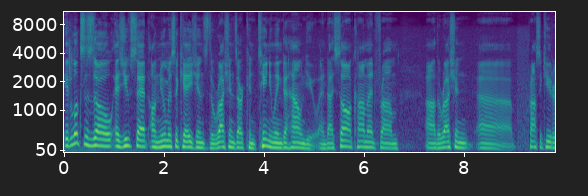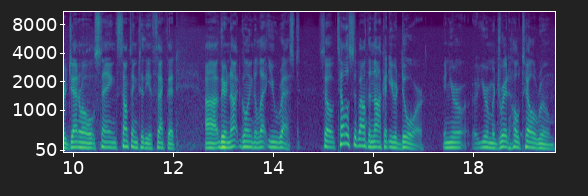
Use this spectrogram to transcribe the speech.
it looks as though, as you've said on numerous occasions, the Russians are continuing to hound you. And I saw a comment from uh, the Russian uh, prosecutor general saying something to the effect that uh, they're not going to let you rest. So tell us about the knock at your door in your your Madrid hotel room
